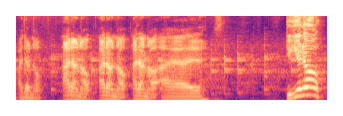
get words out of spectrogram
I don't know. I don't know. I don't know. I don't know. Uh, do you know?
